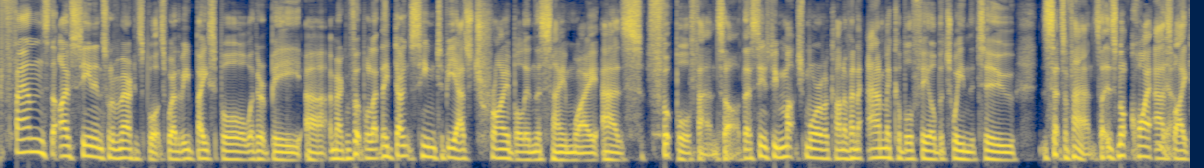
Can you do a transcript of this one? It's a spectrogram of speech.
fans that I've seen in sort of American sports, whether it be baseball, whether it be uh, American football. Like they don't seem to be as tribal in the same way as football fans are. There seems to be much more of a kind of an amicable feel between the two sets of fans. It's not quite as Yeah. like,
